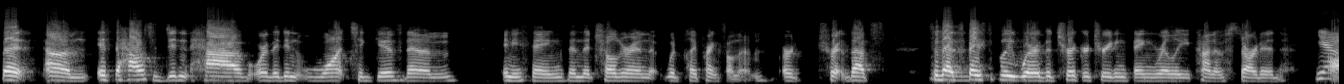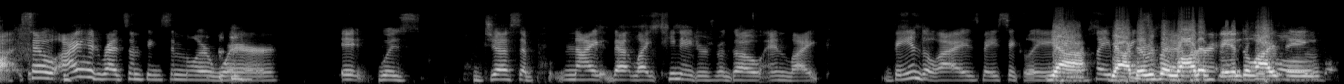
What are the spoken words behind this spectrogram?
But um, if the house didn't have or they didn't want to give them anything, then the children would play pranks on them. Or tri- that's so that's Mhm. basically where the trick or treating thing really kind of started. Yeah. off. So I had read something similar where it was just a night that like teenagers would go and like vandalize basically. Yeah, yeah. There was a lot of whatever, and vandalizing. people-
